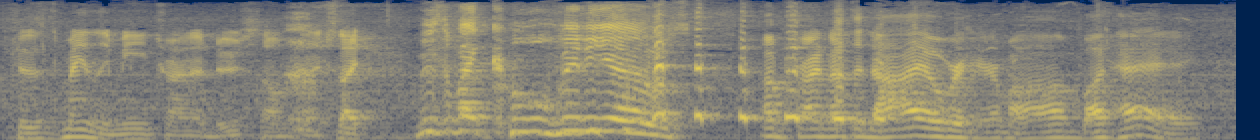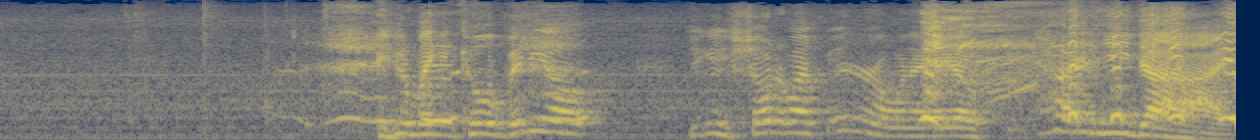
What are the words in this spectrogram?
Because it's mainly me trying to do something. She's like, these are my cool videos. I'm trying not to die over here, mom, but hey. You can make a cool video. You can show it at my funeral when I go, how did he die?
